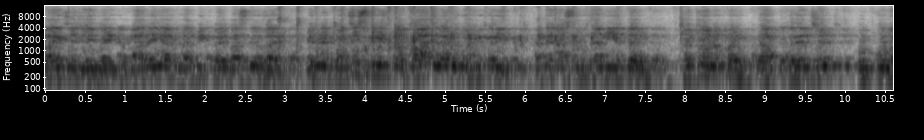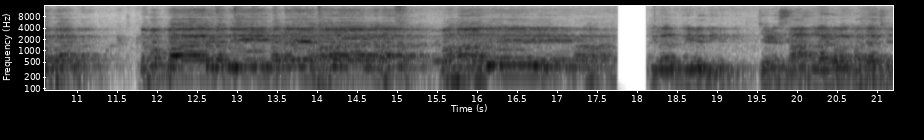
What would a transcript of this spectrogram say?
ભાઈ છે જયભાઈના બારૈયા, ધાર્મિકભાઈ ભાસ્કરભાઈ. એમણે 25 મિનિટમાં પાંચ લાડુ ગ્રહણ કરી અને આ સ્પર્ધાની અંદર છઠ્ઠો નંબર પ્રાપ્ત કરેલ છે. ખૂબ ખૂબ આભાર. નમઃ પાર્વતી પતય, હર હર મહાદેવ. ત્રિવેદી, જેણે સાત લાડવા ખાધા છે.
